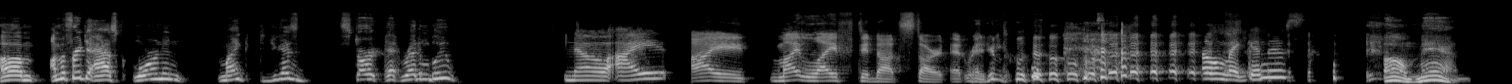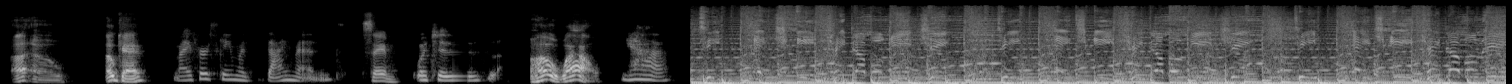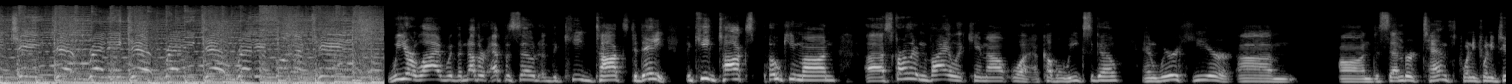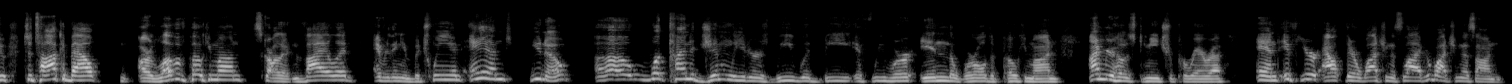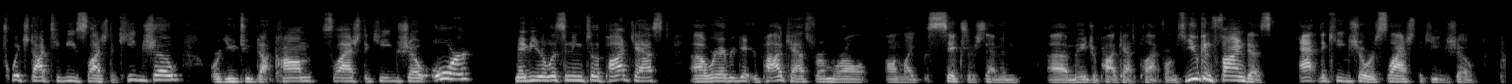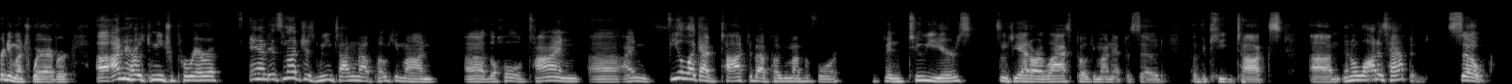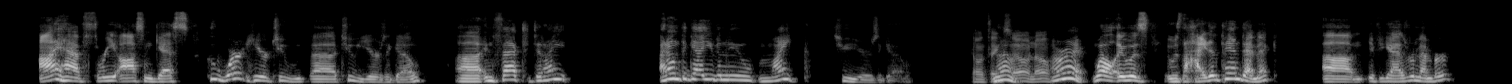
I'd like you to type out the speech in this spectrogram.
Um, I'm afraid to ask Lauren and Mike, did you guys start at red and blue? No, I I my life did not start at red and blue. Oh my goodness. Oh man. Uh-oh. Okay. my first game was Diamond, Same. which is Oh wow. yeah. T H E K double E G. T We are live with another episode of the Keeg Talks today. The Keeg Talks Pokemon uh, Scarlet and Violet came out what a couple weeks ago, and we're here um, on December 10th, 2022, to talk about our love of Pokemon, Scarlet and Violet, everything in between, and you know, uh, what kind of gym leaders we would be if we were in the world of Pokemon. I'm your host, Dimithri Perera. And if you're out there watching us live, you're watching us on twitch.tv slash the Keeg Show or youtube.com slash the Keeg Show, or maybe you're listening to the podcast uh, wherever you get your podcast from. We're all on like six or seven uh, major podcast platforms. So you can find us at the Keeg Show or slash the Keeg Show, pretty much wherever. Uh, I'm your host, Dimithri Perera, and it's not just me talking about Pokemon uh, the whole time. Uh, I feel like I've talked about Pokemon before. It's been two years since we had our last Pokemon episode of the Keeg Talks, um, and a lot has happened. So I have three awesome guests who weren't here two uh, two years ago. Uh, in fact, did I? I don't think I even knew Mike two years ago. Don't think No. so. No. All right. Well, it was it was the height of the pandemic, um, if you guys remember,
